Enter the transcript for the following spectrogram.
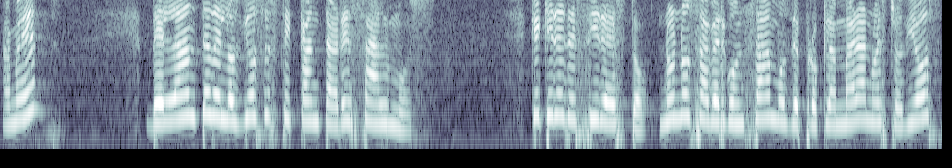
Amén. Delante de los dioses te cantaré salmos. ¿Qué quiere decir esto? No nos avergonzamos de proclamar a nuestro Dios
